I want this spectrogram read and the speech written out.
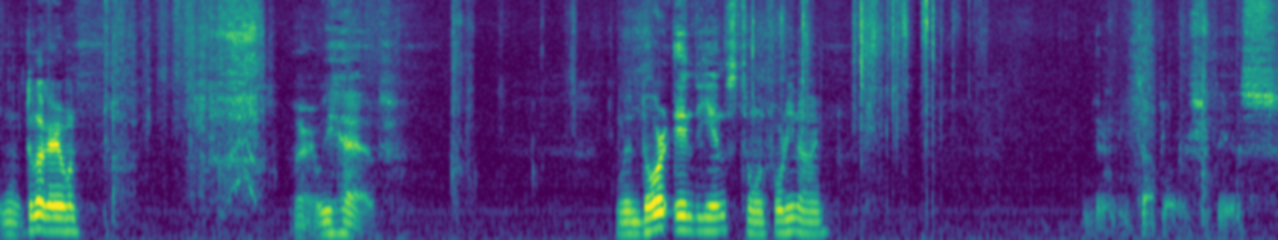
Mm, Good luck, everyone. All right, we have Lindor Indians to 149. There need top loaders for this.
